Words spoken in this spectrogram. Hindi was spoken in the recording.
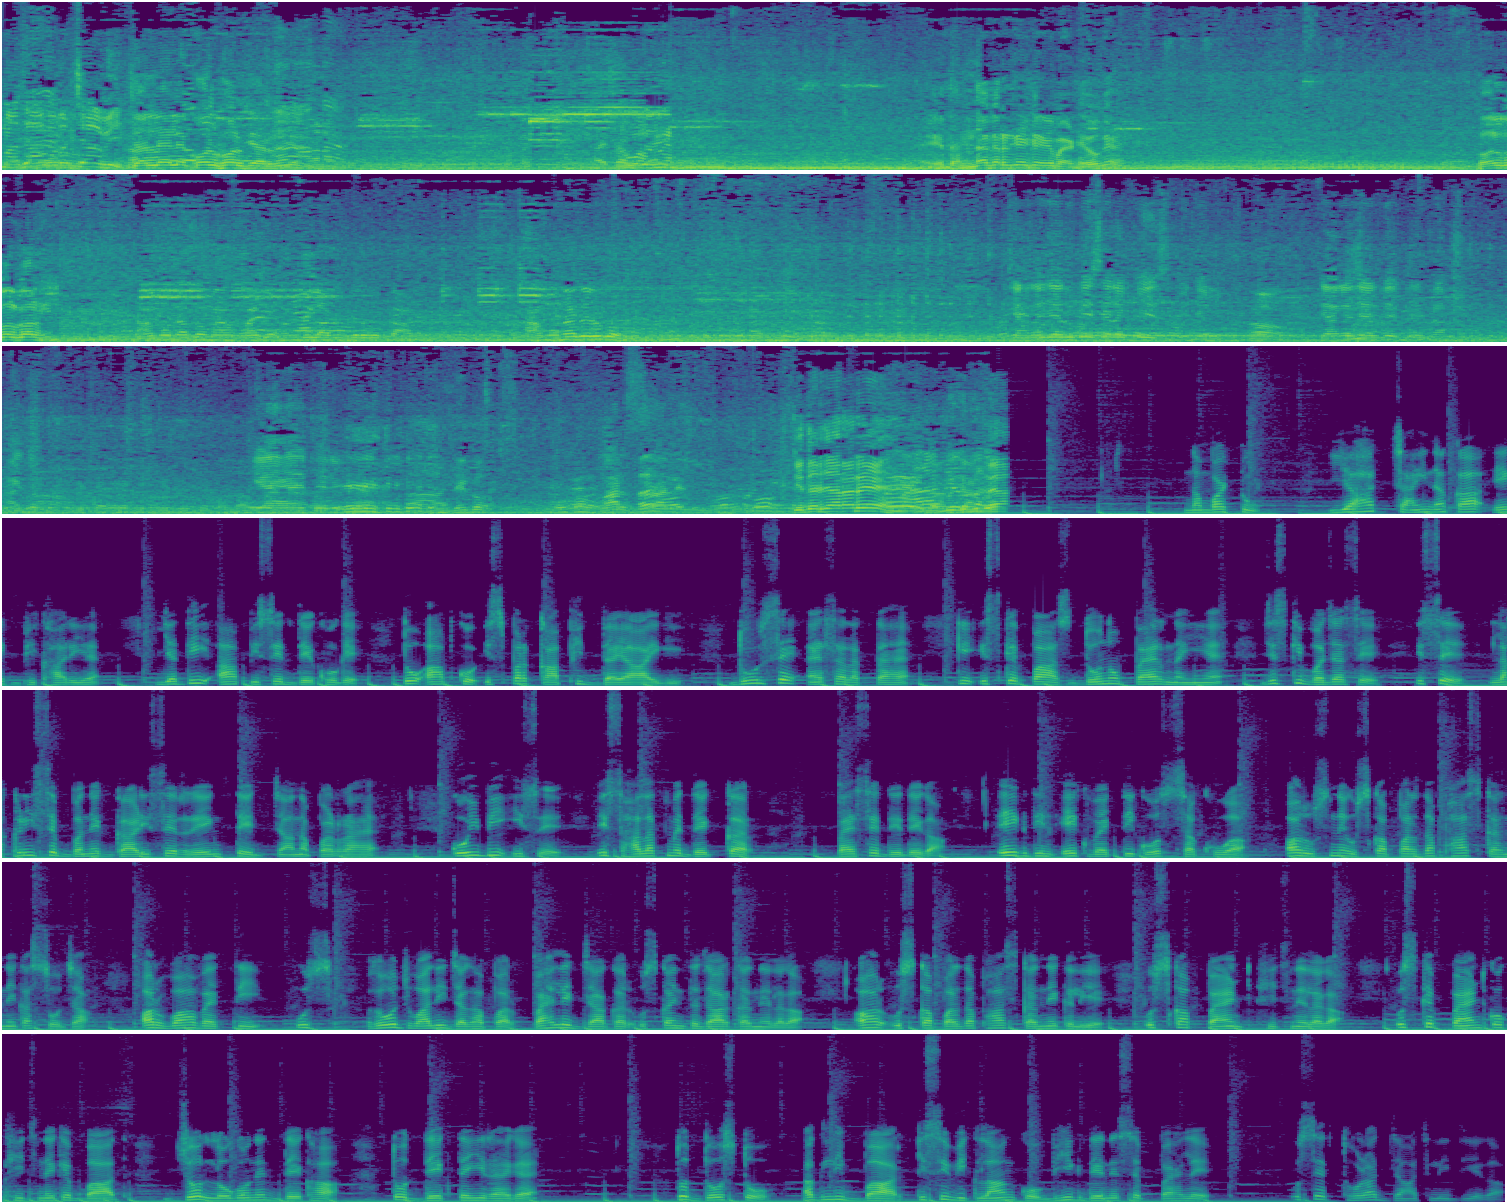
अच्छा हो चल ले। ले खोल खोल के ये धंधा करके बैठे हो क्या? खोल खोल खोल काम होना तो मैं मैं भी- हम दिला दूँ तेरे को काम काम होना तेरे को? चार हज़ार रुपये से रखो इसको चलो। हाँ। चार हज़ार देते हैं। आगे क्या है तेरे को? देखो। किधर जा रहा रे? नंबर टू यह चाइना का एक भिखारी है। यदि आप इसे देखोगे तो आपको इस पर काफ़ी दया आएगी। दूर से ऐसा लगता है कि इसके पास दोनों पैर नहीं हैं, जिसकी वजह से इसे लकड़ी से बने गाड़ी से रेंगते जाना पड़ रहा है। कोई भी इसे इस हालत में देखकर पैसे दे देगा। एक दिन एक व्यक्ति को शक हुआ और उसने उसका पर्दाफाश करने का सोचा और वह व्यक्ति उस रोज वाली जगह पर पहले जाकर उसका इंतज़ार करने लगा और उसका पर्दाफाश करने के लिए उसका पैंट खींचने लगा। उसके पैंट को खींचने के बाद जो लोगों ने देखा तो देखते ही रह गए। तो दोस्तों, अगली बार किसी विकलांग को भीख देने से पहले उसे थोड़ा जाँच लीजिएगा।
